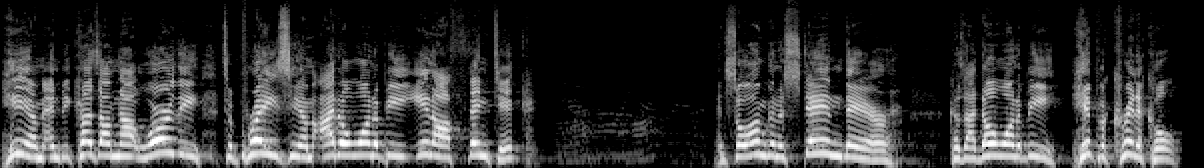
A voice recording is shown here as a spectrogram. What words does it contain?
Him. And because I'm not worthy to praise Him, I don't want to be inauthentic. And so I'm going to stand there because I don't want to be hypocritical.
